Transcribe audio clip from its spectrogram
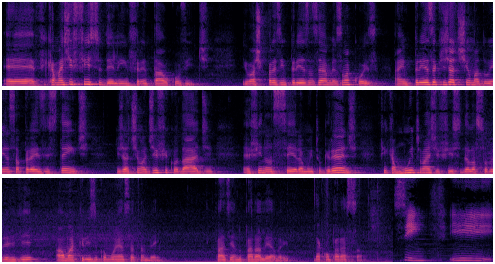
é, fica mais difícil dele enfrentar o Covid. Eu acho que para as empresas é a mesma coisa. A empresa que já tinha uma doença pré-existente, que já tinha uma dificuldade é, financeira muito grande, fica muito mais difícil dela sobreviver a uma crise como essa também. Fazendo paralelo aí da comparação. Sim, e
